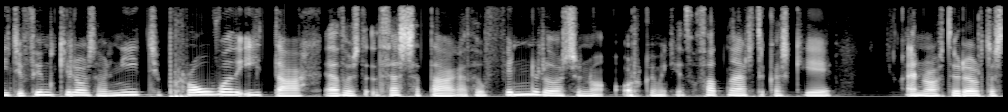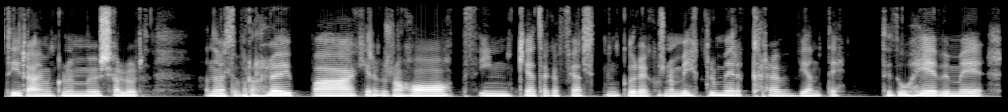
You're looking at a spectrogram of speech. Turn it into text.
95 kg það verður 90 prófaði í dag eða þú veist þessa dag að þú finnur þú að orka mikið og þannig ertu kannski enn og aftur auðvitað að stýra æfingunum mjög sjálfur. Þannig að þú fara að hlaupa, gera eitthvað svona hopp, þingja, taka fjallningur, eitthvað svona miklu meira krefjandi. Því þú hefur, með,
